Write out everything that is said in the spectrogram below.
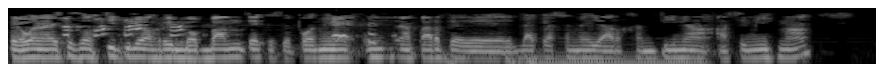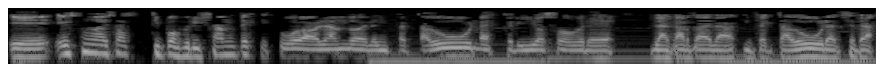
pero bueno, esos dos títulos rimbombantes que se pone una parte de la clase media argentina a sí misma eh, es uno de esos tipos brillantes que estuvo hablando de la infectadura, escribió sobre la carta de la infectadura, etcétera.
